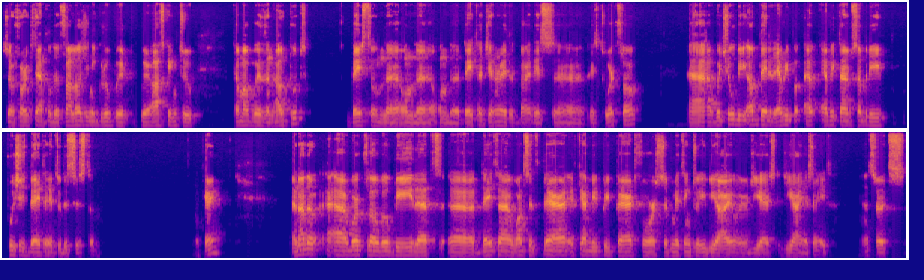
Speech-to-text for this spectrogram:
So, for example, the phylogeny group we're, we're asking to come up with an output based on the on the on the data generated by this uh, this workflow, uh, which will be updated every every time somebody pushes data into the system. Okay. Another uh, workflow will be that uh, data, once it's there, it can be prepared for submitting to EBI or GIS, GISAID. And so it's,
